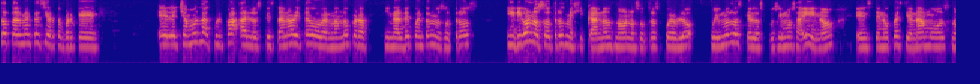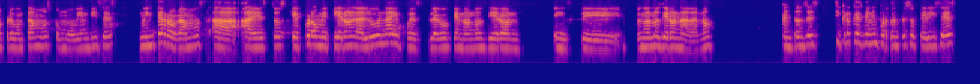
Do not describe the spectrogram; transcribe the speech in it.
totalmente cierto, porque eh, le echamos la culpa a los que están ahorita gobernando, pero al final de cuentas nosotros, y digo nosotros mexicanos, ¿no? Nosotros pueblo, fuimos los que los pusimos ahí, ¿no? Este, no cuestionamos, no preguntamos, como bien dices, no interrogamos a, a estos que prometieron la luna y pues luego que no nos dieron, este, pues no nos dieron nada, ¿no? Entonces, sí creo que es bien importante eso que dices,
